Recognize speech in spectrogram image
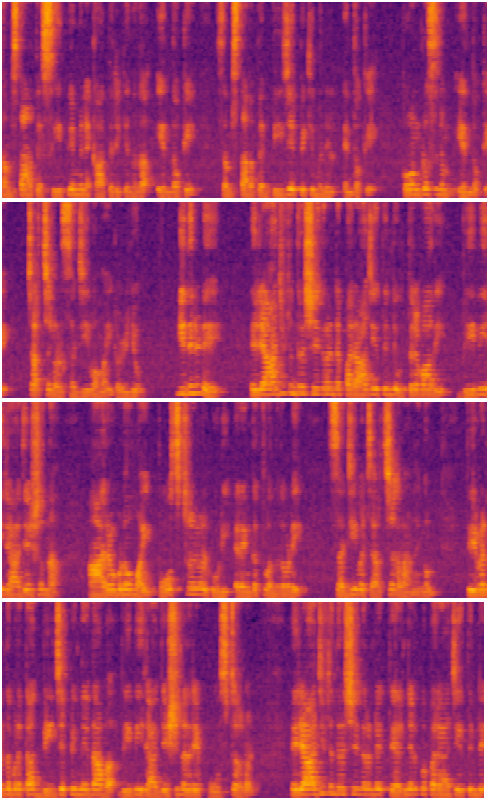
സംസ്ഥാനത്തെ സി പി എമ്മിനെ കാത്തിരിക്കുന്നത് എന്തൊക്കെ? സംസ്ഥാനത്തെ ബി ജെ പിക്ക് മുന്നിൽ എന്തൊക്കെ? കോൺഗ്രസിനും എന്തൊക്കെ? ചർച്ചകൾ സജീവമായി കഴിഞ്ഞു. ഇതിനിടെ രാജു ചന്ദ്രശേഖരന്റെ പരാജയത്തിന്റെ ഉത്തരവാദി വി വി രാജേഷ് എന്ന ആരോപണവുമായി പോസ്റ്ററുകൾ കൂടി രംഗത്ത് വന്നതോടെ സജീവ ചർച്ചകളാണെങ്കും തിരുവനന്തപുരത്ത് ബി ജെ പി നേതാവ് വി വി രാജേഷിനെതിരെ പോസ്റ്ററുകൾ. രാജീവ് ചന്ദ്രശേഖരന്റെ തെരഞ്ഞെടുപ്പ് പരാജയത്തിന്റെ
